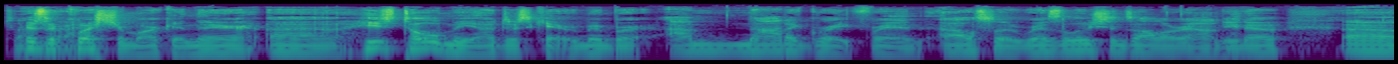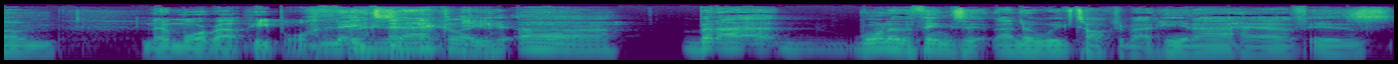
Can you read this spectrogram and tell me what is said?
There's a right. question mark in there. Uh, he's told me, I just can't remember. I'm not a great friend. Also, resolutions all around, you know. Um, know more about people. exactly. uh, but I, one of the things that I know we've talked about, he and I have, is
